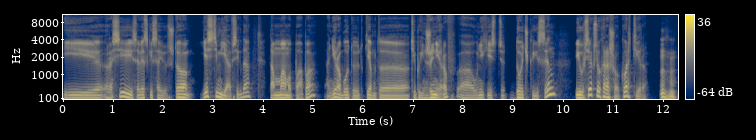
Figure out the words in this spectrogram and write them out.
и Россия, и Советский Союз, что есть семья всегда, там мама, папа, они работают кем-то типа инженеров, а у них есть дочка и сын, и у всех все хорошо, квартира. Угу.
